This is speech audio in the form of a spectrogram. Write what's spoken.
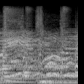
कोई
